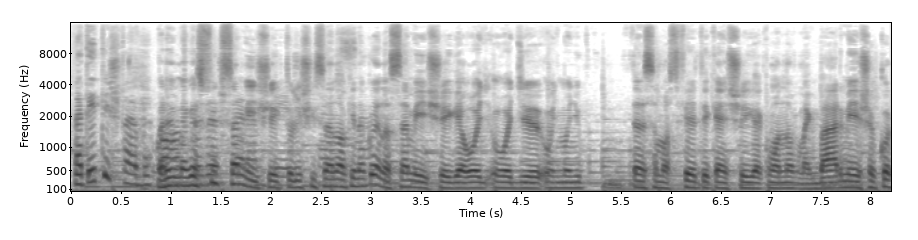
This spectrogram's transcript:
mert itt is felbukkan a meg ez függ személyiségtől is, hiszen persze. akinek olyan a személyisége, hogy, hogy, hogy mondjuk teszem azt féltékenységek vannak, meg bármi, és akkor,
